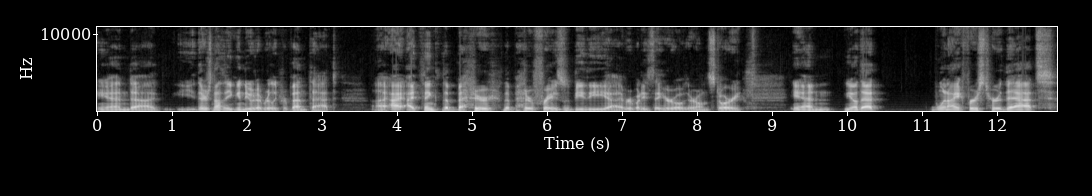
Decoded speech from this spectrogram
and uh, there's nothing you can do to really prevent that. I, I, think the better the better phrase would be the uh, everybody's the hero of their own story, and you know that when I first heard that,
